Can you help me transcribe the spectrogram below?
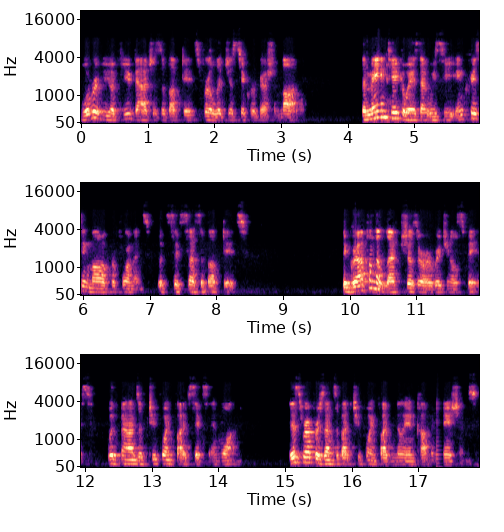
we'll review a few batches of updates for a logistic regression model. The main takeaway is that we see increasing model performance with successive updates. The graph on the left shows our original space, with bounds of 2.56 and 1. This represents about 2.5 million combinations.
